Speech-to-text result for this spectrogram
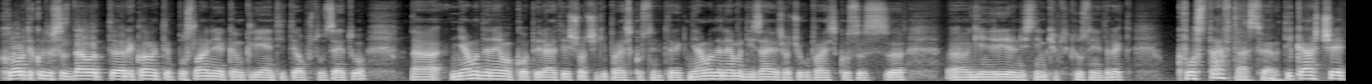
хората, които създават рекламните послания към клиентите, общо взето, а, няма да няма копирайтери, защото ще ги прави изкуствен интелект. Няма да няма дизайнер, защото ще го прави с а, а, генерирани снимки от изкуствен интелект. Какво става в тази сфера? Ти казваш, че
